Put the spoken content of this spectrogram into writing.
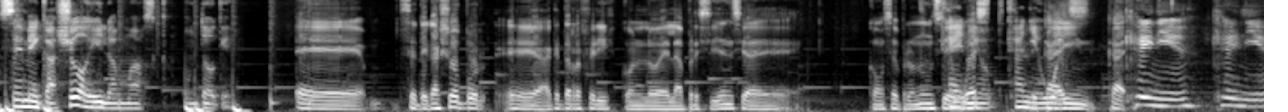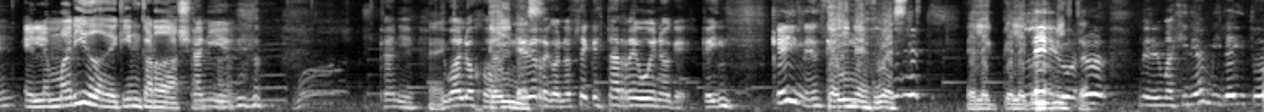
se me cayó Elon Musk un toque. Eh, se te cayó por. eh, ¿A qué te referís? Con lo de la presidencia de. ¿Cómo se pronuncia? Kanye- West. Kanye West. Ka- Kanye, Kanye, El marido de Kim Kardashian. Kanye. Kanye. Eh, Igual, ojo, he Keynes. de reconocer que está re bueno que. Keynes. Keynes. West. El, e- el economista. Me lo imaginé a mi ley todo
